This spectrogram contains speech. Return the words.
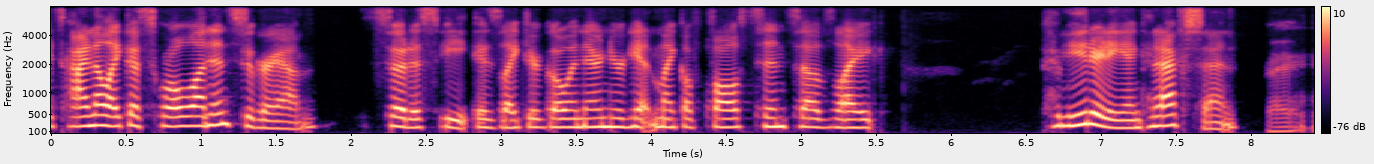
it's kind of like a scroll on Instagram, so to speak. Is like you're going there and you're getting like a false sense of like community and connection. Right.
